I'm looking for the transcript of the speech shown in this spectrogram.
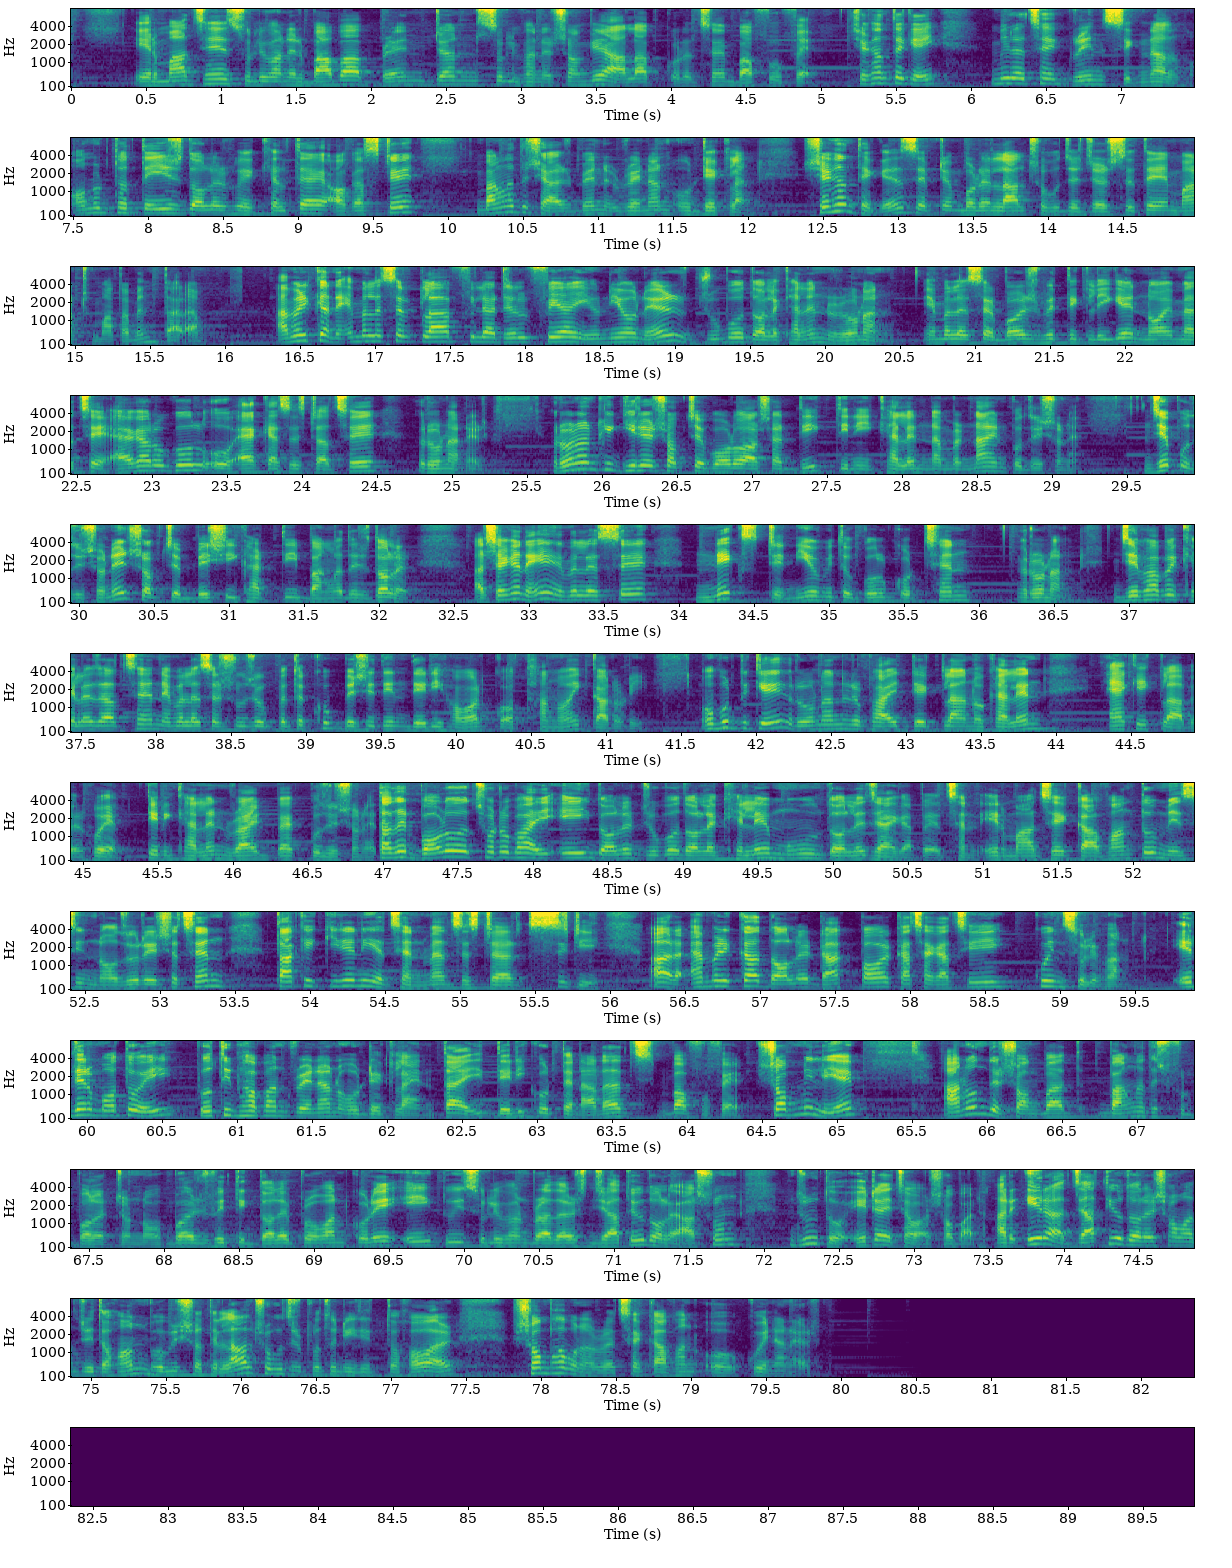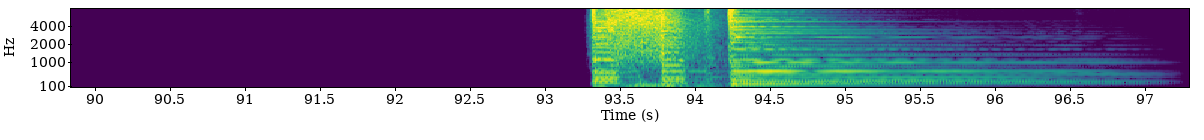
এর মাঝে সুলিভানের বাবা ব্রেন্ডন সুলিভানের সঙ্গে আলাপ করেছে বাফুফে। সেখান থেকেই মিলেছে গ্রিন সিগন্যাল অনূর্ধ্ব তেইশ দলের হয়ে খেলতে অগাস্টে বাংলাদেশে আসবেন রেনান ও ডেকলান। সেখান থেকে সেপ্টেম্বরে লাল সবুজের জার্সিতে মাঠ মাতাবেন তারা। আমেরিকান এমএলএস এর ক্লাব ফিলাডেলফিয়া ইউনিয়নের যুব দলে খেলেন রোনান। এমএলএস এর বয়সভিত্তিক লিগে নয় ম্যাচে এগারো গোল ও এক অ্যাসিস্ট আছে রোনানের। রোনানকে ঘিরে সবচেয়ে বড় আশার দিক তিনি খেলেন নাম্বার নাইন পজিশনে, যে পজিশনে সবচেয়ে বেশি ঘাটতি বাংলাদেশ দলের। আর সেখানে এমএলএসে নেক্সট নিয়মিত গোল করছেন রোনান। যেভাবে খেলে যাচ্ছেন এমএলএস এর সুযোগ পেতে খুব বেশি দিন দেরি হওয়ার কথা নয় কারোরই। অপরদিকে রোনানের ভাই ডেকলানও খেলেন একই ক্লাবের হয়ে তিনি খেলেন রাইট ব্যাক পজিশনে তাদের বড় ছোট ভাই এই দলের যুব দলে খেলে মূল দলে জায়গা পেয়েছেন। এর মাঝে কাভান্ত মেসির নজরে এসেছেন, তাকে কিনে নিয়েছেন ম্যানচেস্টার সিটি। আর আমেরিকা দলের ডাক পাওয়ার কাছাকাছি কুইন সুলিভান। এদের মতোই প্রতিভাবান রেনান ও ডেকলাইন, তাই দেরি করতে নারাজ বাফুফে। সব মিলিয়ে আনন্দের সংবাদ বাংলাদেশ ফুটবলের জন্য। বয়সভিত্তিক দলে প্রমাণ করে এই দুই সুলিভান ব্রাদার্স জাতীয় দলে আসুন, দ্রুত এটাই চাওয়া সবার। আর এরা জাতীয় দলে সমাদৃত হন, ভবিষ্যতে লাল সবুজের প্রতিনিধিত্ব হওয়ার সম্ভাবনা রয়েছে কাভান ও কুইনানের।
